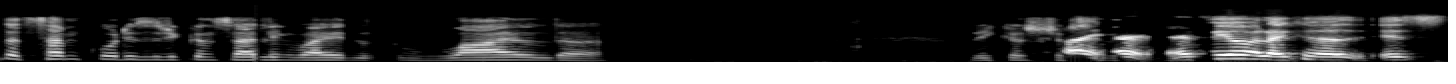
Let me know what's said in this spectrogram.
that some code is reconciling while while the reconstruction. I, I feel like uh, it's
